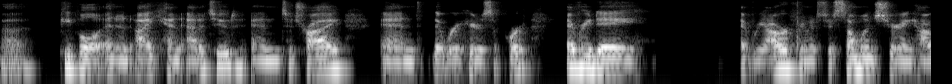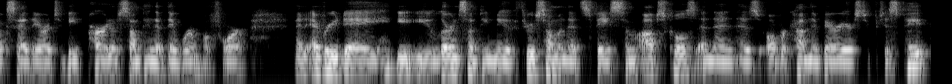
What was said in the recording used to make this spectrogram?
uh, people in an I can attitude and to try and that we're here to support every day, every hour, pretty much, there's someone sharing how excited they are to be part of something that they weren't before. And every day you, you learn something new through someone that's faced some obstacles and then has overcome the barriers to participate.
